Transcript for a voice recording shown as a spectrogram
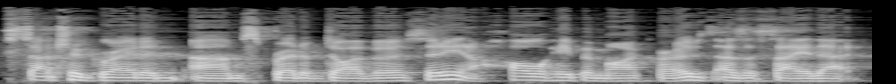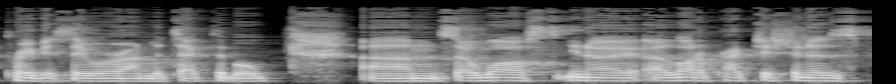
such a greater um, spread of diversity and a whole heap of microbes, as I say, that previously were undetectable. Um, so whilst you know a lot of practitioners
